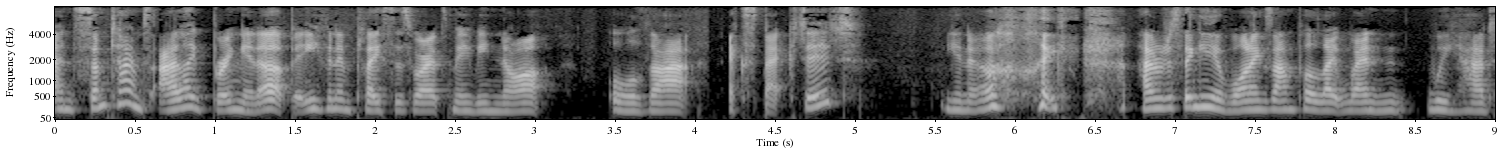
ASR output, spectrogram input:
and sometimes I like bring it up, even in places where it's maybe not all that expected. You know, like I'm just thinking of one example, like when we had,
